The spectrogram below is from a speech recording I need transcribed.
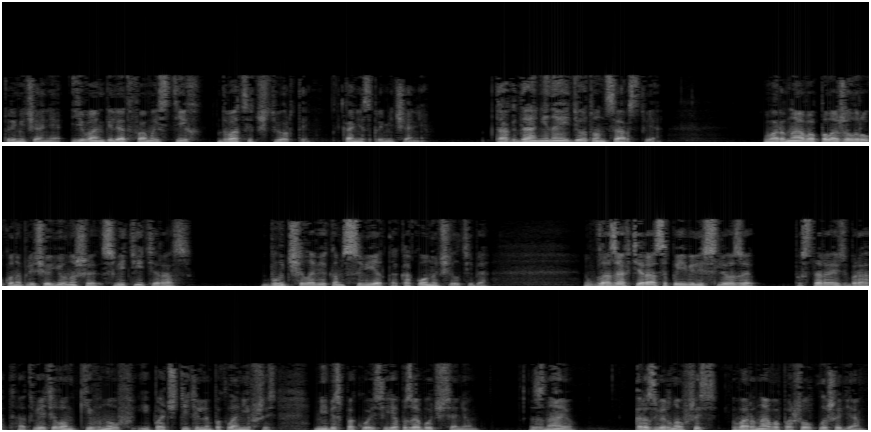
Примечание. Евангелие от Фомы, стих 24. Конец примечания. Тогда не найдет он царствия. Варнава положил руку на плечо юноши. «Светите раз. Будь человеком света, как он учил тебя». В глазах террасы появились слезы. «Постараюсь, брат», — ответил он, кивнув и почтительно поклонившись. «Не беспокойся, я позабочусь о нем». «Знаю». Развернувшись, Варнава пошел к лошадям.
